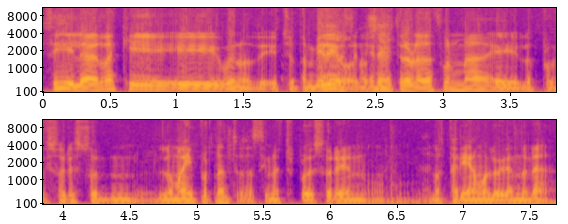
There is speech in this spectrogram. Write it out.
Sí, la verdad es que, eh, bueno, de hecho también Creo, en, no en sé. nuestra plataforma eh, los profesores son lo más importante. O sea, sin nuestros profesores no, no estaríamos logrando nada.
